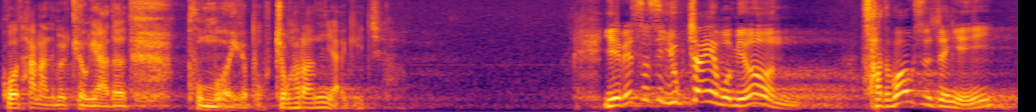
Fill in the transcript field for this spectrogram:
곧 하나님을 경외하듯 부모에게 복종하라는 이야기죠. 예배소서 6장에 보면 사도 바울 선생이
